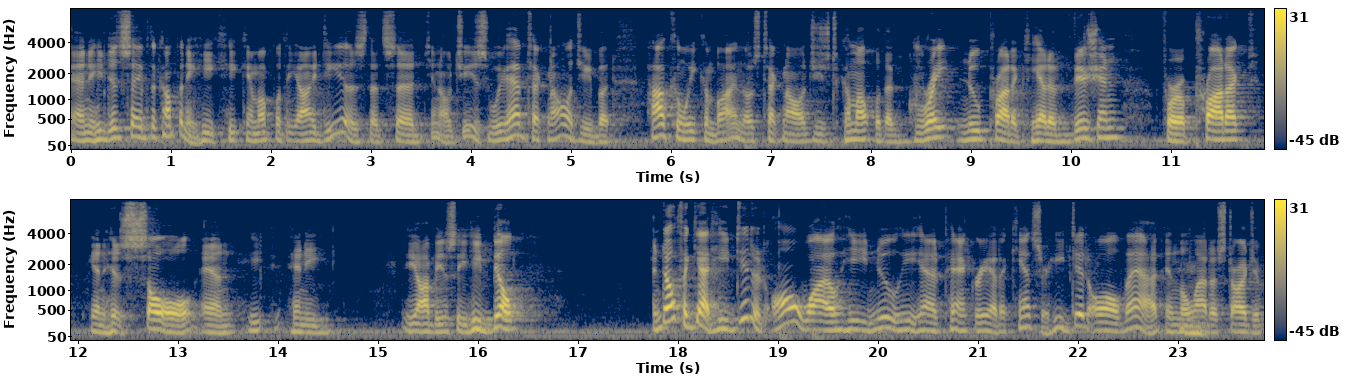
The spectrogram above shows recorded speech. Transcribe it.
and he did save the company. He, he came up with the ideas that said, you know, geez, we have technology, but how can we combine those technologies to come up with a great new product? He had a vision for a product in his soul, and he and he he obviously he built. And don't forget, he did it all while he knew he had pancreatic cancer. He did all that in the latter stage of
